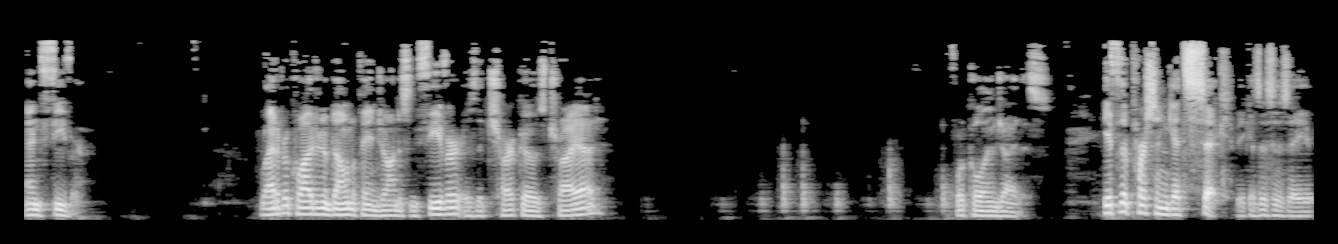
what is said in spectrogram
and fever. Right upper quadrant abdominal pain, jaundice, and fever is the Charcot's triad for cholangitis. If the person gets sick, because this is a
